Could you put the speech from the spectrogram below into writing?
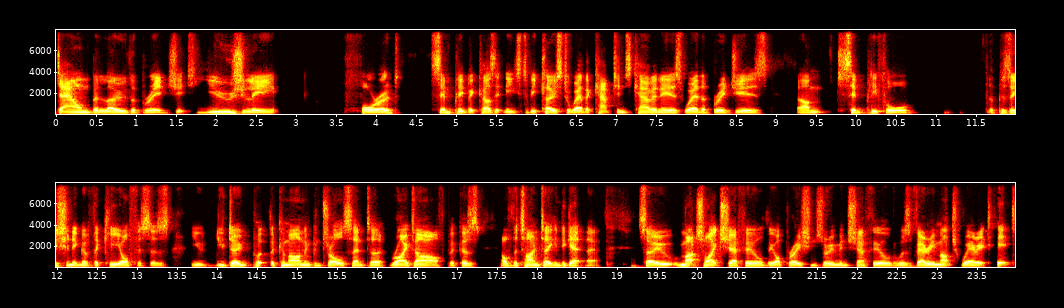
down below the bridge, it's usually forward simply because it needs to be close to where the captain's cabin is, where the bridge is, um, simply for the positioning of the key officers. You you don't put the command and control center right aft because of the time taken to get there. So much like Sheffield, the operations room in Sheffield was very much where it hit.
